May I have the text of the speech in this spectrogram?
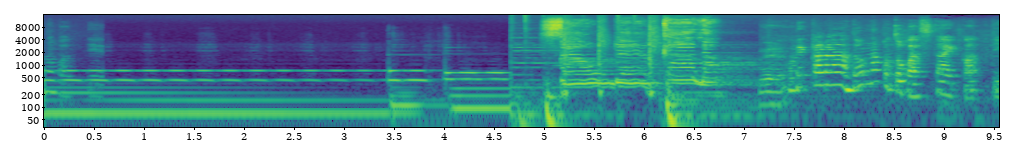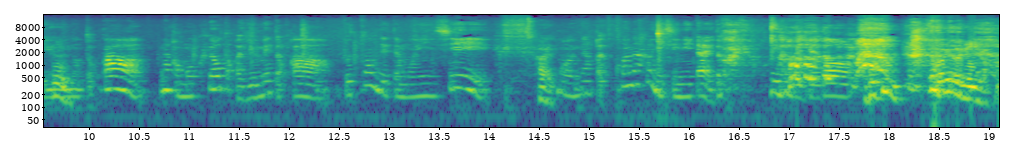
のがあって。Sound and color. ね。これからどんなことがしたい？かっていうのとか、なんか目標とか夢とかぶっ飛んでてもいいしはい。もうなんかこんな風に死にたいとかでもいいんだ そういうのでいいよけ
